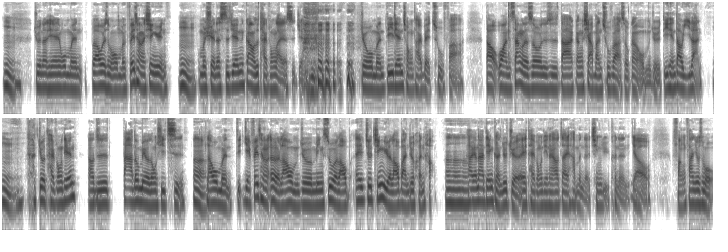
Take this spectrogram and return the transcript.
嗯，就那天我们不知道为什么我们非常的幸运，嗯，我们选的时间刚好是台风来的时间，就我们第一天从台北出发，到晚上的时候，就是大家刚下班出发的时候，刚好我们就第一天到宜兰，嗯，就台风天，然后就是大家都没有东西吃，嗯，然后我们也非常的饿，然后我们就民宿的老板，哎，就青旅的老板就很好，嗯，他跟那天可能就觉得，哎，台风天他要在他们的青旅可能要。防范有什么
